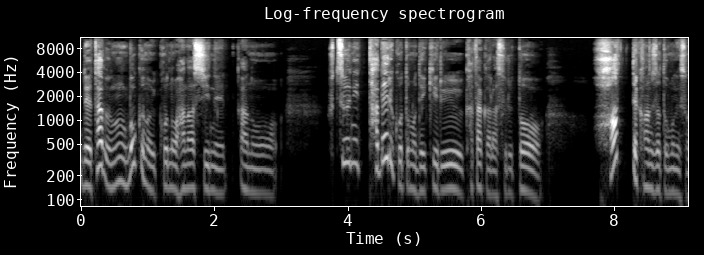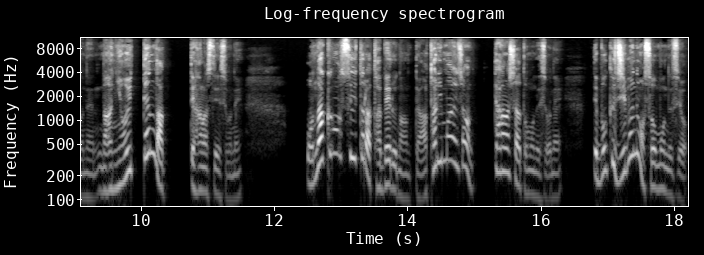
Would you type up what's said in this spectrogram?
で多分僕のこの話ねあの普通に食べることのできる方からするとはって感じだと思うんですよね。何を言ってんだって話ですよね。お腹が空いたら食べるなんて当たり前じゃんって話だと思うんですよね。で、僕自分でもそう思うんですよ。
